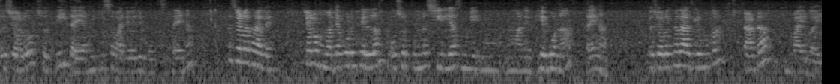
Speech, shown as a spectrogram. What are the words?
তো চলো, সত্যিই তাই, আমি কি সব বাজে বাজে বকছি, তাই না? তো চলো তাহলে। চলো, মজা করে ফেললাম। ওসব তোমরা সিরিয়াস মানে ভেবো না, তাই না? তো চলো তাহলে আজকের মতন। Tata, bye bye.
